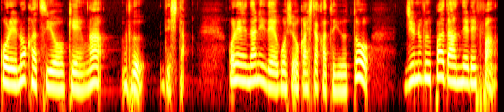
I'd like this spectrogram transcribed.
これの活用形がブでした。これ何でご紹介したかというと、ジュヌブパダンネレファン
